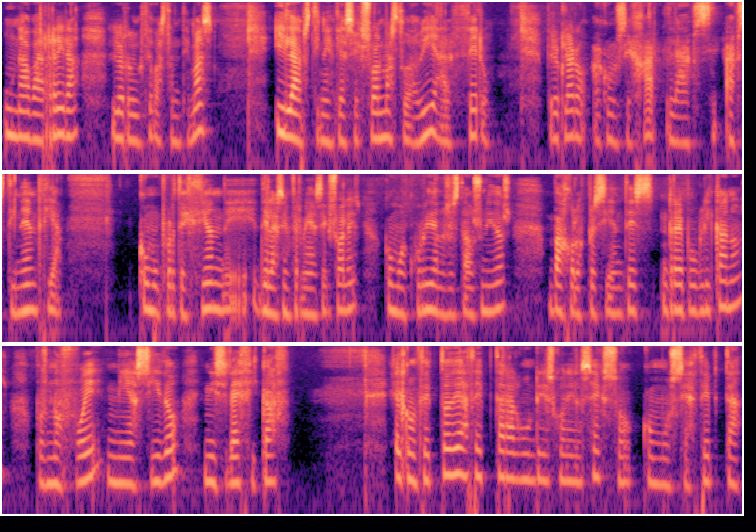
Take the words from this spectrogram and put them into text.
una barrera lo reduce bastante más. Y la abstinencia sexual más todavía, al cero. Pero claro, aconsejar la abstinencia como protección de, las enfermedades sexuales, como ha ocurrido en los Estados Unidos bajo los presidentes republicanos, pues no fue, ni ha sido, ni será eficaz. El concepto de aceptar algún riesgo en el sexo, como se acepta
